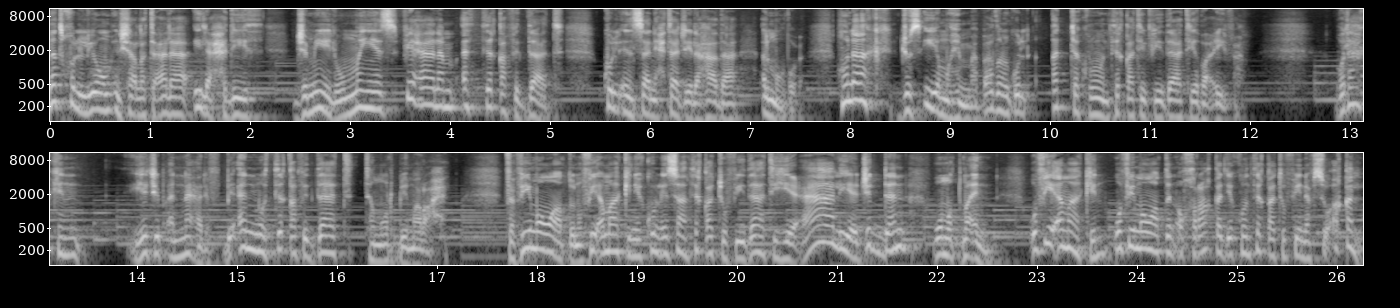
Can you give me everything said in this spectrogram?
ندخل اليوم إن شاء الله تعالى إلى حديث جميل ومميز في عالم الثقة في الذات. كل إنسان يحتاج إلى هذا الموضوع. هناك جزئية مهمة بعضهم يقول قد تكون ثقتي في ذاتي ضعيفة. ولكن يجب أن نعرف بأن الثقة في الذات تمر بمراحل. ففي مواطن وفي أماكن يكون الإنسان ثقته في ذاته عالية جدا ومطمئن، وفي أماكن وفي مواطن أخرى قد يكون ثقته في نفسه أقل،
